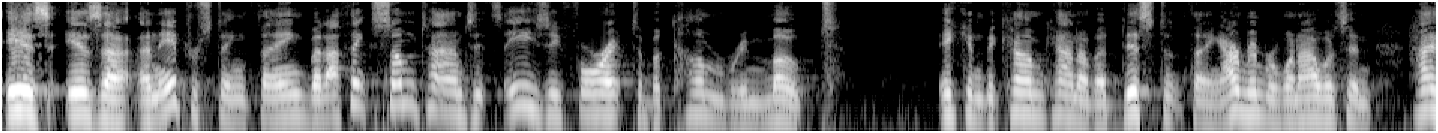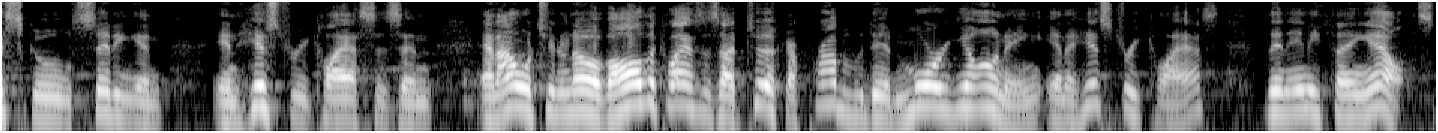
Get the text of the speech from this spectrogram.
is, is a, an interesting thing, but I think sometimes it's easy for it to become remote. It can become kind of a distant thing. I remember when I was in high school sitting in, in history classes, and, and I want you to know of all the classes I took, I probably did more yawning in a history class than anything else.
